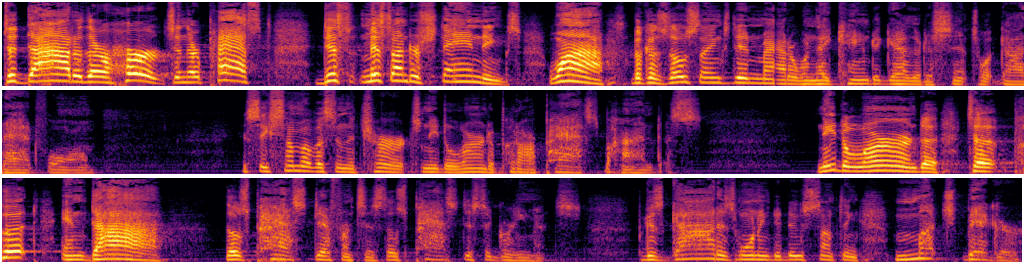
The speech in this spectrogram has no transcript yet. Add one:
to die to their hurts and their past dis- misunderstandings. Why? Because those things didn't matter when they came together to sense what God had for them. You see, some of us in the church need to learn to put our past behind us, need to learn to, to put and die those past differences, those past disagreements. Because God is wanting to do something much bigger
